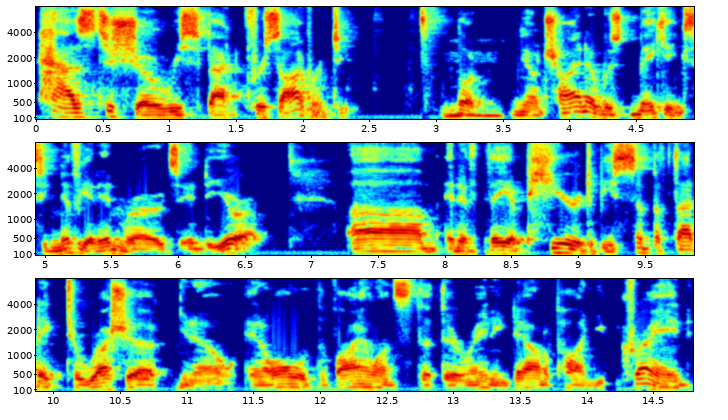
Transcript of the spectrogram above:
has to show respect for sovereignty. Look, mm-hmm. you know, China was making significant inroads into Europe. Um, and if they appear to be sympathetic to Russia, you know, and all of the violence that they're raining down upon Ukraine,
